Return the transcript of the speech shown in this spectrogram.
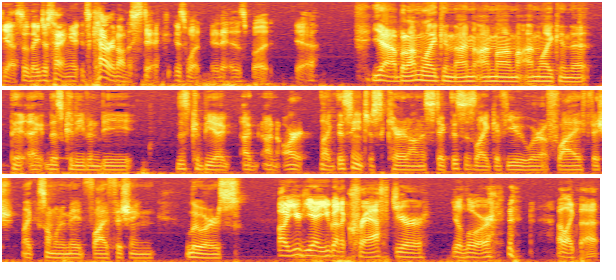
yeah. So they just hang it. It's a carrot on a stick is what it is. But yeah, yeah, but I'm liking, I'm, I'm, I'm, I'm liking that. that uh, this could even be, this could be a, a an art. Like this ain't just a carrot on a stick. This is like if you were a fly fish, like someone who made fly fishing lures. oh you yeah you got to craft your your lure. I like that.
